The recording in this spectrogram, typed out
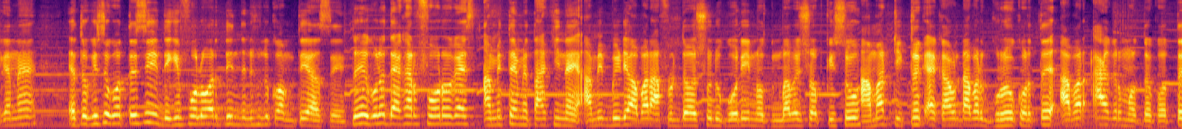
এখানে এত কিছু করতেছি, দেখি ফলোয়ার দিন দিন শুধু কমতে আছে। তো এগুলো দেখার পরও গাইস আমি তেমে তাকি নাই। আমি ভিডিও আবার আপলোড দেওয়া শুরু করি নতুন ভাবে সবকিছু। আমার টিকটক অ্যাকাউন্ট আবার গ্রো করতে, আবার আগের মতো করতে,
